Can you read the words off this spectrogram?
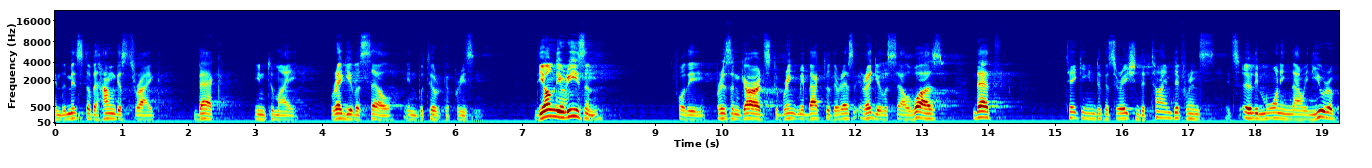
in the midst of a hunger strike back into my regular cell in Butyrka prison. The only reason for the prison guards to bring me back to the regular cell was that taking into consideration the time difference, it's early morning now in Europe,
